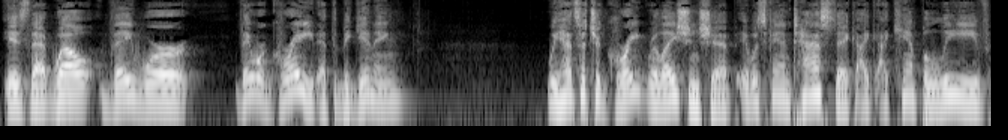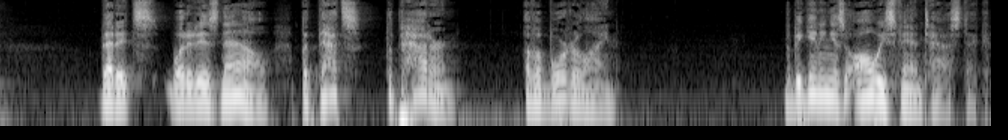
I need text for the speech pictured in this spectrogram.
is that, well, they were they were great at the beginning. We had such a great relationship. It was fantastic. I, I can't believe that it's what it is now. But that's the pattern of a borderline. The beginning is always fantastic.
